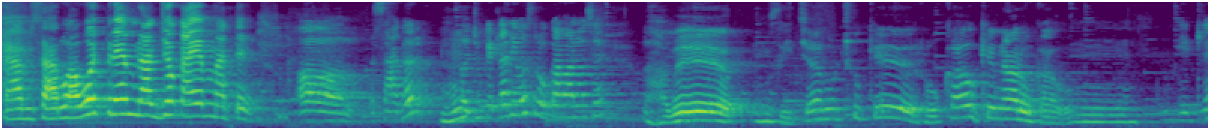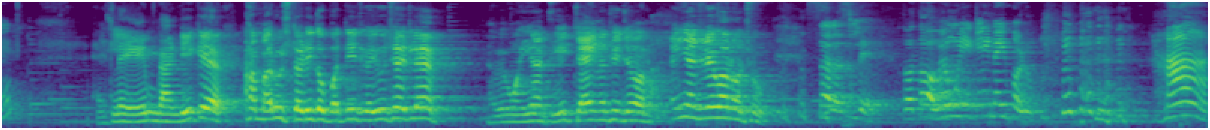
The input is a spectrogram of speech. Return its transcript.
સારું સારું. આવો જ પ્રેમ રાખજો કાયમ માટે. અ, સાગર હજુ કેટલા દિવસ રોકાવાનો છે? હવે હું વિચારું છું કે રોકાવ કે ના રોકાવ? હમ, એટલે? એટલે એમ ગાંડી કે આ મારું સ્ટડી તો પતી જ ગયું છે એટલે હવે હું અહીંયાથી ક્યાંય નથી જવાનો. અહીંયા જ રહેવાનો છું. સરસ લે. તો તો હવે હું એકલી નહીં પડું. હા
